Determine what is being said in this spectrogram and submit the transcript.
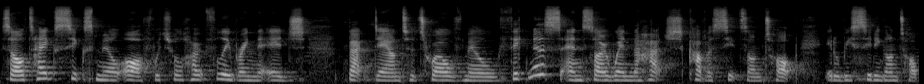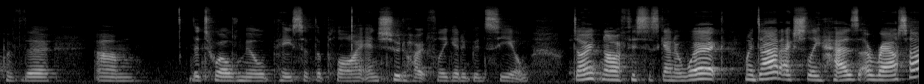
So I'll take 6 mil off, which will hopefully bring the edge back down to 12 mil thickness. And so when the hatch cover sits on top, it'll be sitting on top of the, um, the 12 mil piece of the ply and should hopefully get a good seal. Don't know if this is going to work. My dad actually has a router,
